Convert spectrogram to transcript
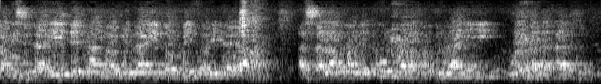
kami sudahi dengan wabillahi taufik wal hidayah. Assalamualaikum warahmatullahi wabarakatuh.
